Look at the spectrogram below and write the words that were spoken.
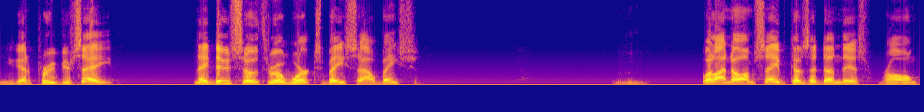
You got to prove you're saved. They do so through a works based salvation. Hmm. Well, I know I'm saved because I've done this. Wrong.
